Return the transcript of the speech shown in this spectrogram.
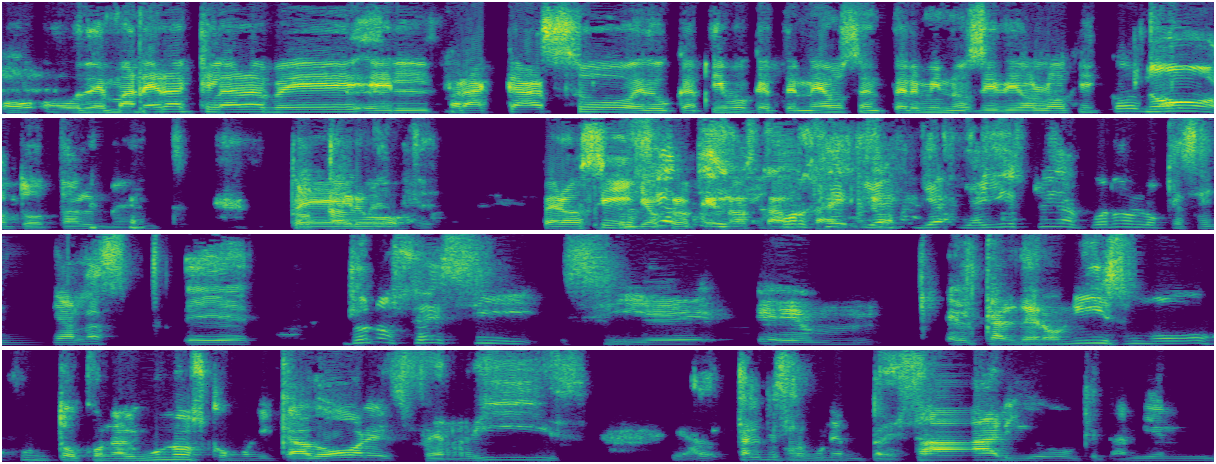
o, o, de manera clara ve el fracaso educativo que tenemos en términos ideológicos. No, no totalmente. Pero, totalmente. pero sí, pero yo fíjate, creo que no estamos Jorge, ahí. Y, y, y, ahí estoy de acuerdo en lo que señalas. Eh, yo no sé si, si eh, eh, el calderonismo, junto con algunos comunicadores, Ferriz, tal vez algún empresario que también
